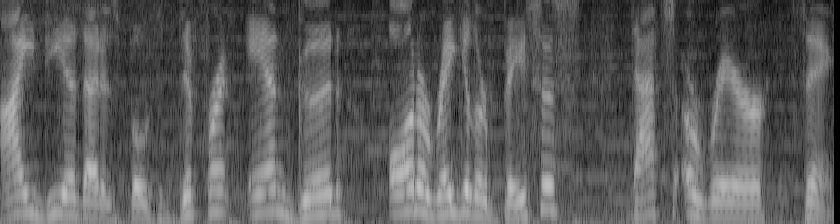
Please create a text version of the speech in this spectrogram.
idea that is both different and good on a regular basis, that's a rare thing.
